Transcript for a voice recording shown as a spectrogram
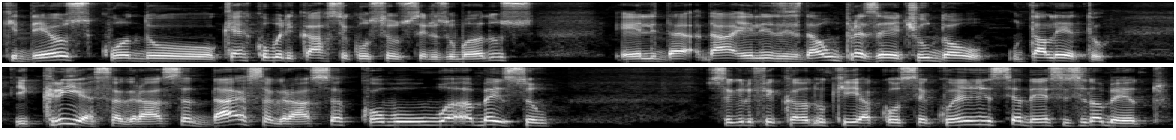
que Deus, quando quer comunicar-se com seus seres humanos, ele, dá, dá, ele lhes dá um presente, um dom, um talento, e cria essa graça, dá essa graça como uma benção, significando que a consequência desse ensinamento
